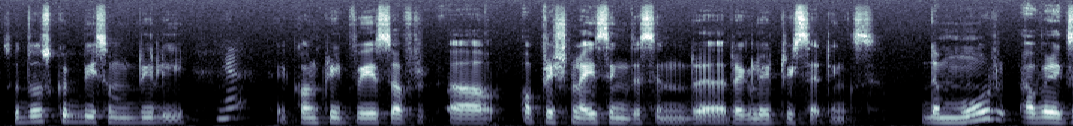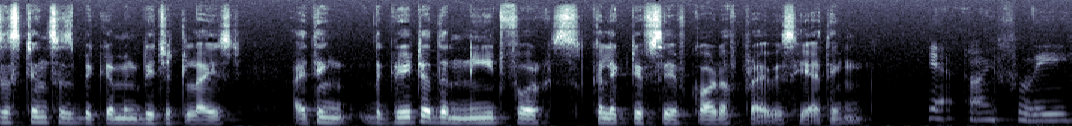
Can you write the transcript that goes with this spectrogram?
So those could be some really Yeah. concrete ways of uh, operationalizing this in uh, regulatory settings. The more our existence is becoming digitalized, I think the greater the need for collective safeguard of privacy. I think Yeah, I fully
